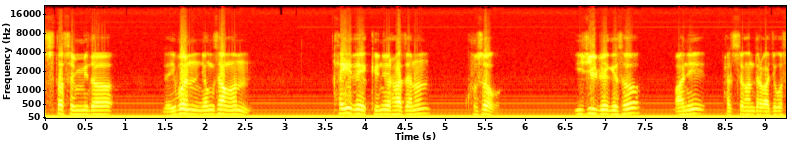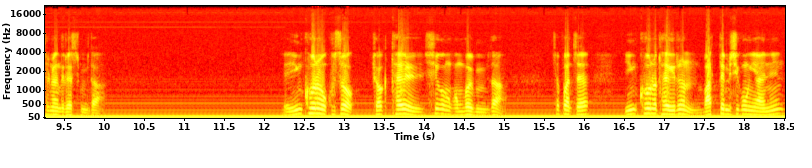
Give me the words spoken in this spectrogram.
스타스입니다. 네, 이번 영상은 타일의 균열하자는 구석 이질벽에서 많이 발생한다를 가지고 설명드리겠습니다. 네, 인코너 구석 벽 타일 시공 방법입니다. 첫 번째 인코너 타일은 맞댐 시공이 아닌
